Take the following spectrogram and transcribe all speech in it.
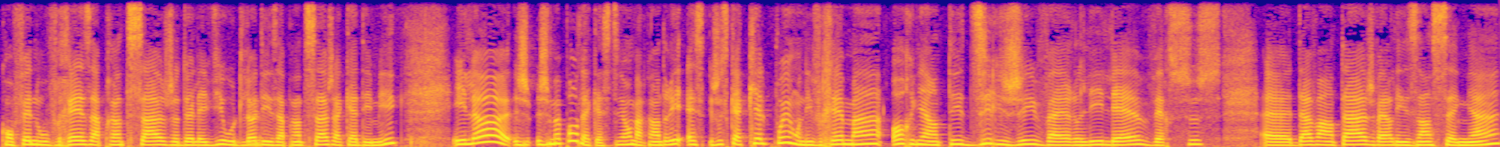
qu'on fait nos vrais apprentissages de la vie au-delà des apprentissages académiques. Et là, je, je me pose la question, Marc-André, jusqu'à quel point on est vraiment orienté, dirigé vers l'élève versus euh, davantage vers les enseignants?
